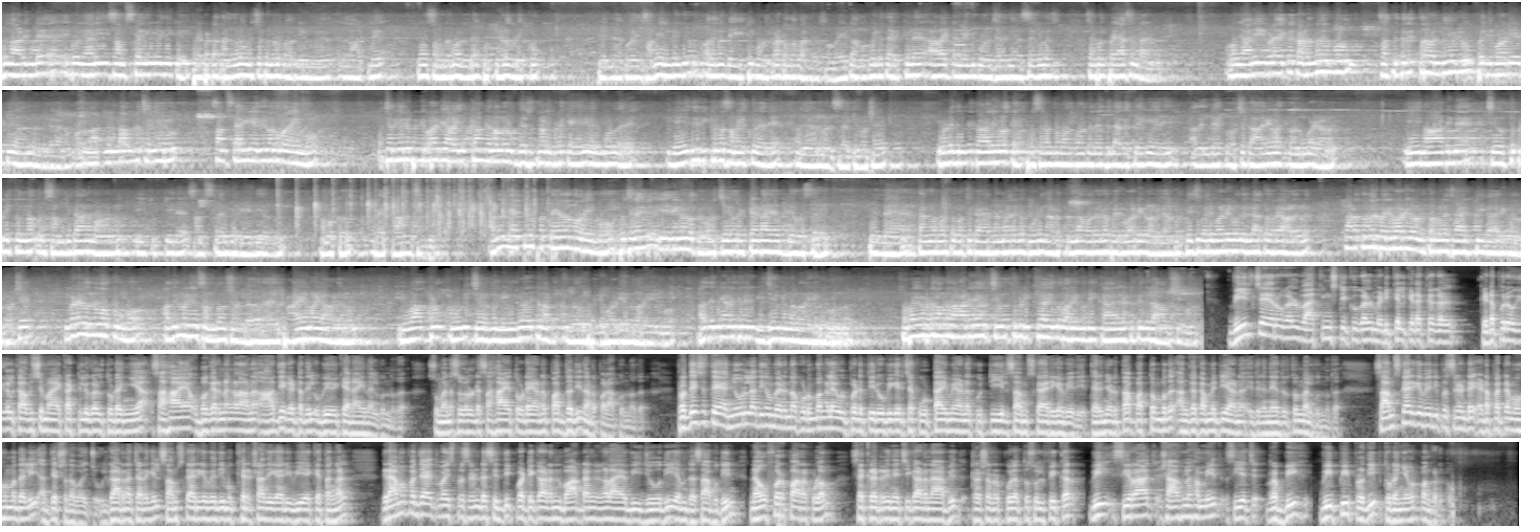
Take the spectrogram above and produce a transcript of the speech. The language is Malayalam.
ഒരു നാടിന്റെ ഇപ്പോൾ ഞാൻ ഈ സാംസ്കാരിക വേദിക്ക് പ്രിയപ്പെട്ട തങ്ങളെ വിളിച്ചപ്പോൾ എന്നോട് നാട്ടിൽ ഇങ്ങനെ സംരംഭമുണ്ട് കുട്ടികളെ വിളിക്കും. പിന്നെ ഇപ്പോൾ സമയമില്ലെങ്കിലും അതിന് ഡേറ്റ് കൊടുക്കാണ്ടെന്ന് പറഞ്ഞു സ്വാഭാവികമായിട്ട് നമുക്ക് വലിയ തിരക്കിലെ ആളായിട്ടല്ലെങ്കിൽ പോലും ചില ദിവസങ്ങൾ ചിലപ്പോൾ പ്രയാസം ഉണ്ടായിരുന്നു അപ്പോൾ ഞാൻ ഇവിടെയൊക്കെ കടന്നു വരുമ്പോൾ സത്യത്തിൽ ഇത്ര വലിയൊരു പരിപാടിയായിട്ട് ഞാൻ കണ്ടില്ല. കാരണം ഒരു നാട്ടിലുണ്ടാവുന്ന ചെറിയൊരു സാംസ്കാരിക രീതി എന്നൊക്കെ പറയുമ്പോൾ ചെറിയൊരു പരിപാടി ആയിരിക്കാം എന്നുള്ള ഒരു ഉദ്ദേശത്തിലാണ് ഇവിടെ കയറി വരുമ്പോൾ വരെ വേദിയിരിക്കുന്ന സമയത്ത് വരെ ഞാൻ മനസ്സിലാക്കി പക്ഷേ ഇവിടെ ഇതിന്റെ കാര്യങ്ങളൊക്കെ പ്രസിഡന്റ് മാത്രം തന്നെ ഇതിന്റെ അകത്തേക്ക് കയറി അതിന്റെ കുറച്ച് കാര്യങ്ങളൊക്കെ കാണുമ്പോഴാണ് ഈ നാടിനെ ചേർത്ത് പിടിക്കുന്ന ഒരു സംവിധാനമാണ് ഈ കുറ്റിയിലെ സാംസ്കാരിക വേദി എന്ന് നമുക്ക് ഇവിടെ കാണാൻ സാധിക്കും. അതിൽ ഏറ്റവും പ്രത്യേകത എന്ന് പറയുമ്പോൾ ഇപ്പോൾ ചില ഏരിയകളിലൊക്കെ കുറച്ച് റിട്ടയർഡായ ഉദ്യോഗസ്ഥർ പിന്നെ തങ്ങളെ പോലത്തെ കുറച്ച് കാരണന്മാരൊക്കെ കൂടി നടത്തുന്ന ഓരോരോ പരിപാടികളാണ്. കാരണം പ്രത്യേകിച്ച് പരിപാടികളൊന്നും ഇല്ലാത്ത കുറേ ആളുകൾ നടത്തുന്ന ഒരു പരിപാടികളാണ് ഇത്ര പോലെ ചാരിറ്റി കാര്യങ്ങളൊക്കെ പക്ഷേ ഇവിടെ വന്ന് നോക്കുമ്പോൾ അതിന് വലിയ സന്തോഷമുണ്ട്. അതായത് പ്രായമായ ആളുകളും യുവാക്കളും കൂടി ചേർന്ന് ലിങ്കായിട്ട് നടത്തുന്ന ഒരു പരിപാടി എന്ന് പറയുമ്പോൾ അത് തന്നെയാണ് ഇതിനൊരു വിജയം എന്നുള്ളതാണ് എനിക്ക് തോന്നുന്നത്. സ്വാഭാവികമായിട്ട് നമ്മുടെ നാടിനെ ചേർത്ത് പിടിക്കുക എന്ന് പറയുന്നത് ഈ കാലഘട്ടത്തിന്റെ ഒരു ആവശ്യമാണ്. വീൽ ചെയറുകൾ വാക്കിംഗ് സ്റ്റിക്കുകൾ മെഡിക്കൽ കിടക്കകൾ കിടപ്പ് രോഗികൾക്ക് ആവശ്യമായ കട്ടിലുകൾ തുടങ്ങിയ സഹായ ഉപകരണങ്ങളാണ് ആദ്യഘട്ടത്തിൽ ഉപയോഗിക്കാനായി നൽകുന്നത്. സുമനസുകളുടെ സഹായത്തോടെയാണ് പദ്ധതി നടപ്പിലാക്കുന്നത് പ്രദേശത്തെ അഞ്ഞൂറിലധികം വരുന്ന കുടുംബങ്ങളെ ഉൾപ്പെടുത്തി രൂപീകരിച്ച കൂട്ടായ്മയാണ് കുറ്റിയിൽ സാംസ്കാരിക വേദി. തെരഞ്ഞെടുത്ത പത്തൊമ്പത് അംഗ കമ്മിറ്റിയാണ് ഇതിന് നേതൃത്വം നൽകുന്നത്. സാംസ്കാരിക വേദി പ്രസിഡന്റ് എടപ്പറ്റ മുഹമ്മദ് അലി അധ്യക്ഷത വഹിച്ചു. ഉദ്ഘാടന ചടങ്ങിൽ സാംസ്കാരിക വേദി മുഖ്യരക്ഷാധികാരി വി എ കെ തങ്ങൾ ഗ്രാമപഞ്ചായത്ത് vice president Siddique Pattikkadan ward അംഗങ്ങളായ V Jyothi M Dasabuddeen Naufar Parakkulam secretary Nechikkadan Abid treasurer Pulath Sulfikar V Siraj Shahul Hameed C H Rabeeh V P Pradeep തുടങ്ങിയവർ പങ്കെടുത്തു.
